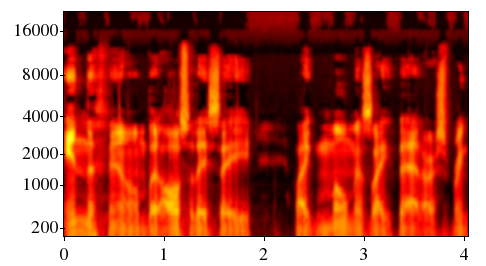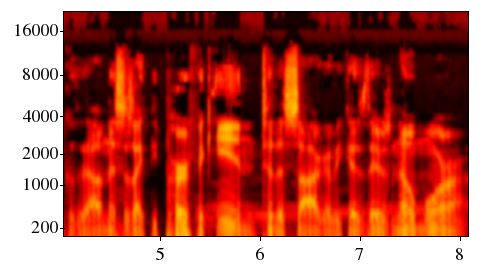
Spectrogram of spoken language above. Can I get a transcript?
in the film, but also they say like moments like that are sprinkled throughout, and this is like the perfect end to the saga because there's no more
